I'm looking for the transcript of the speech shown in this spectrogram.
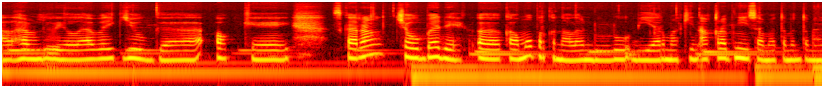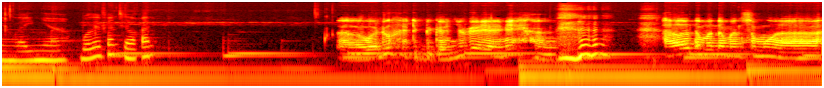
Alhamdulillah baik juga. Oke, sekarang coba deh uh, kamu perkenalan dulu biar makin akrab nih sama teman-teman yang lainnya. Boleh Van silakan. Uh, waduh, deg-degan juga ya ini. Halo teman-teman semua,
